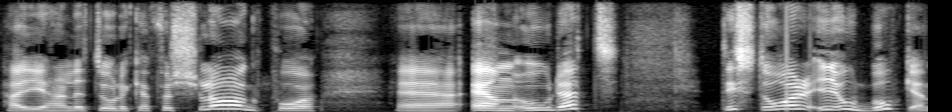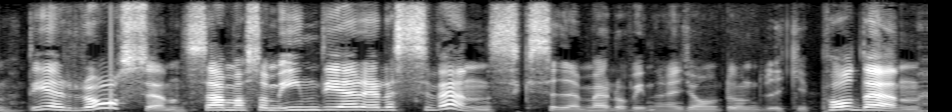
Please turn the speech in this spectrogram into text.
Här ger han lite olika förslag på eh, n-ordet. Det står i ordboken. Det är rasen, samma som indier eller svensk, säger mellovinnaren John Lundvik i podden.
